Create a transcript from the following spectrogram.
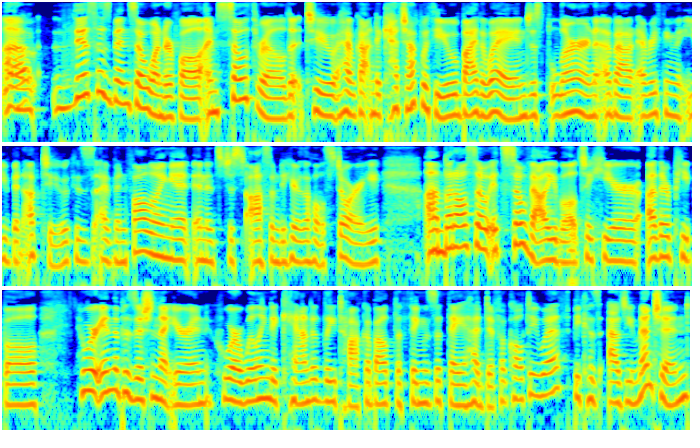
Um, this has been so wonderful. I'm so thrilled to have gotten to catch up with you, by the way, and just learn about everything that you've been up to because I've been following it and it's just awesome to hear the whole story. Um, but also, it's so valuable to hear other people who are in the position that you're in who are willing to candidly talk about the things that they had difficulty with because, as you mentioned,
